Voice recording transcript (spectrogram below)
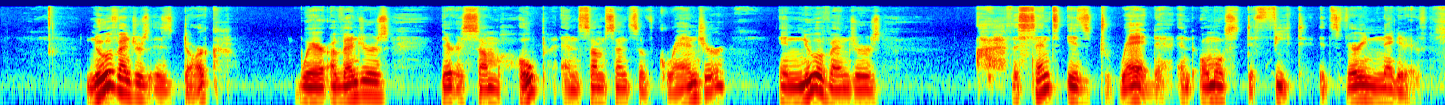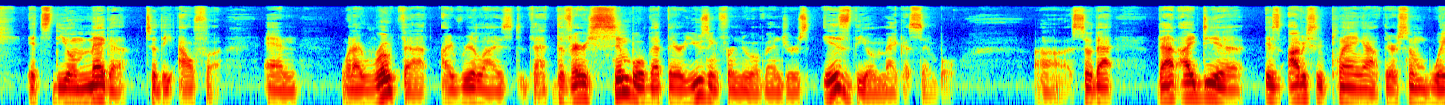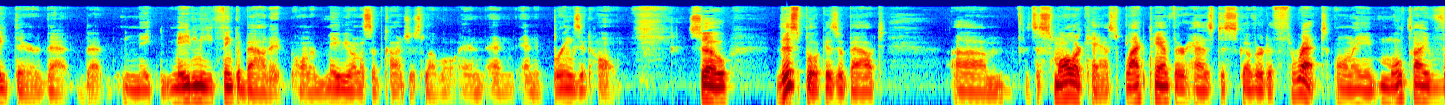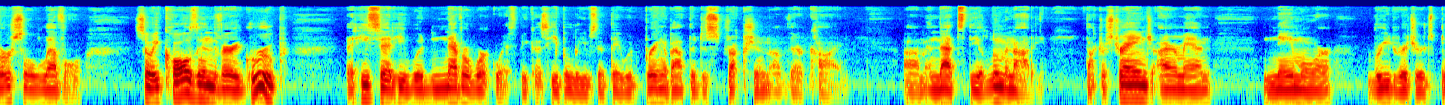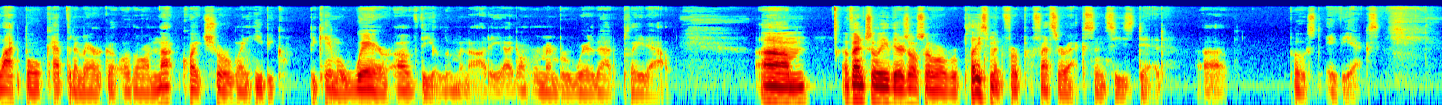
New Avengers is dark, where Avengers there is some hope and some sense of grandeur. In New Avengers, the sense is dread and almost defeat. It's very negative. It's the omega to the alpha. And when I wrote that, I realized that the very symbol that they're using for New Avengers is the omega symbol. Uh, so that that idea is obviously playing out. There's some weight there that that make made me think about it on a maybe on a subconscious level, and and and it brings it home. So this book is about um, it's a smaller cast. Black Panther has discovered a threat on a multiversal level. So he calls in the very group that he said he would never work with because he believes that they would bring about the destruction of their kind. Um, and that's the Illuminati. Doctor Strange, Iron Man, Namor, Reed Richards, Black Bolt, Captain America, although I'm not quite sure when he be- became aware of the Illuminati. I don't remember where that played out. Um, eventually, there's also a replacement for Professor X since he's dead uh, post AVX.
